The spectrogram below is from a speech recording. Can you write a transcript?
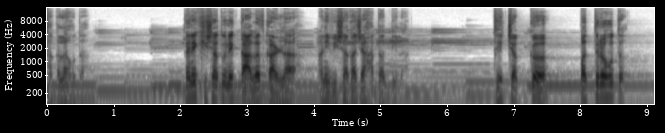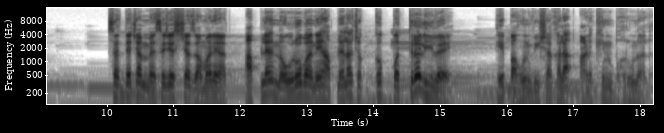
थकला होता. त्याने खिशातून एक कागद काढला आणि विशाखाच्या हातात दिला. ते चक्क पत्र होतं. सध्याच्या मेसेजेसच्या जमान्यात आपल्या नवरोबाने आपल्याला चक्क पत्र लिहिलंय हे पाहून विशाखाला आणखीन भरून आलं.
